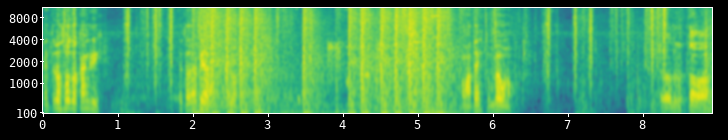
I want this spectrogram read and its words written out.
Entre nosotros, Cangri. Está de piedra. Solo. Lo maté, tumbé uno. El otro está abajo.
